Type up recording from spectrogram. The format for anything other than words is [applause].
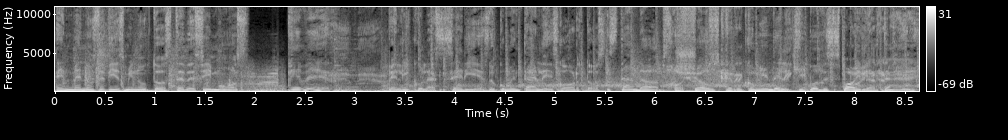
En menos de 10 minutos te decimos qué ver. Películas, series, documentales, cortos, stand-ups o shows que recomienda el equipo de Spoiler Time.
